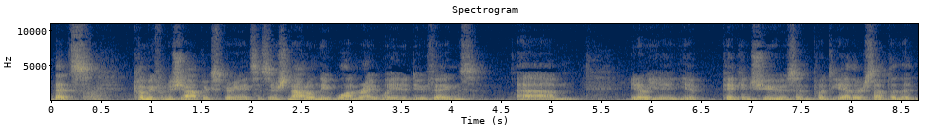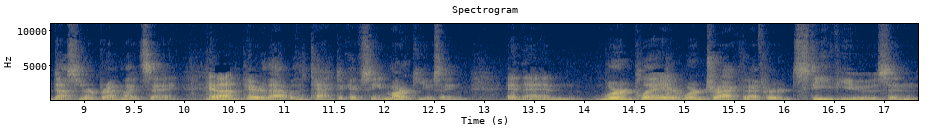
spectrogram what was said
that's coming from the shop experiences. There's not only one right way to do things. Um, you know, you you pick and choose and put together something that Dustin or Brent might say. Yeah. And pair that with a tactic I've seen Mark using, and then wordplay or word track that I've heard Steve use, and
